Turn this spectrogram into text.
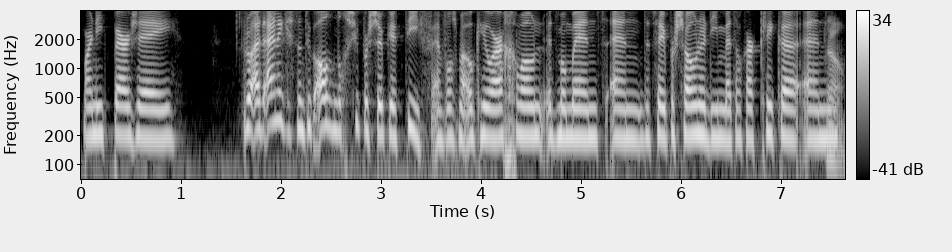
maar niet per se... Ik bedoel, uiteindelijk is het natuurlijk altijd nog super subjectief. En volgens mij ook heel erg gewoon het moment en de twee personen die met elkaar klikken. En Ja.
